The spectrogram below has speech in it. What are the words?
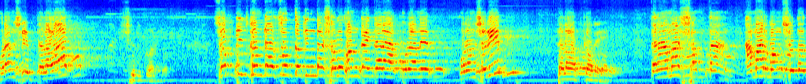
কোরআন শরীফ তেলাওয়াত শুরু করে চব্বিশ ঘণ্টা, চোদ্দ কিংবা ষোলো ঘন্টায় তারা কোরআনের, কোরআন শরীফ তেলাওয়াত করে। তারা আমার সন্তান, আমার বংশধর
